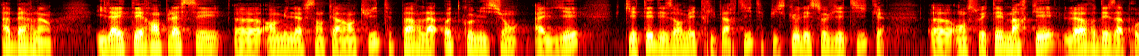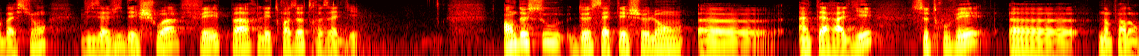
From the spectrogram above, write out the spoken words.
à Berlin. Il a été remplacé en 1948 par la Haute Commission alliée, qui était désormais tripartite, puisque les soviétiques ont souhaité marquer leur désapprobation vis-à-vis des choix faits par les trois autres alliés. En dessous de cet échelon interallié se trouvait non pardon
